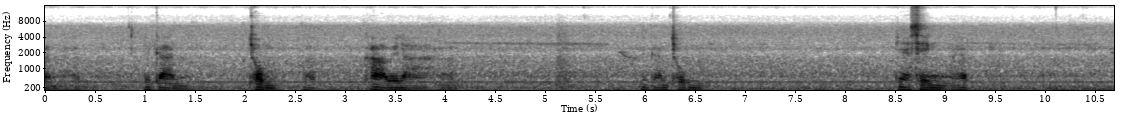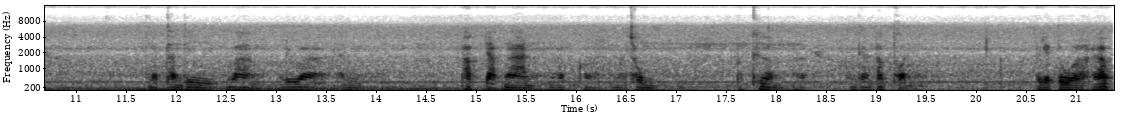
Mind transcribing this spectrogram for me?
กันนะครับในการชมครับค่าเวลานะครับในการชม แกเซ็งนะครับสำหรับท่านที่ว่างหรือว่าท่าน พักจากงานนะครับก็มาชมพระเครื่องนะครับเป็นการพักผ่อนไปในตัวนะครับ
